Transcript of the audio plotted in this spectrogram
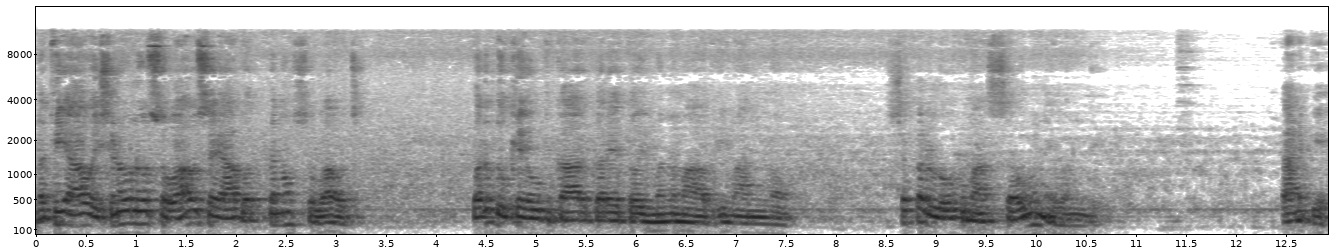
નથી. આ વૈષ્ણવનો સ્વભાવ છે, આ ભક્તનો સ્વભાવ છે. પર દુઃખે ઉપકાર કરે તોય મનમાં અભિમાનનો સકળ લોકમાં સૌને વંદે. કારણ કે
